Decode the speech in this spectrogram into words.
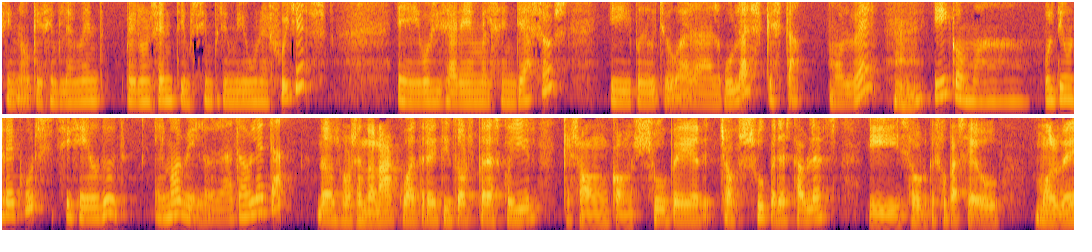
sinó que simplement per un cèntim s'imprimiu unes fulles, eh, vos deixarem els enllaços i podeu jugar al Gulash, que està molt bé. Mhm. I com a últim recurs, si s'heu dut el mòbil o la tauleta, Doncs vos hem donat quatre títols per escollir que són com super, jocs super establerts i segur que s'ho passeu molt bé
